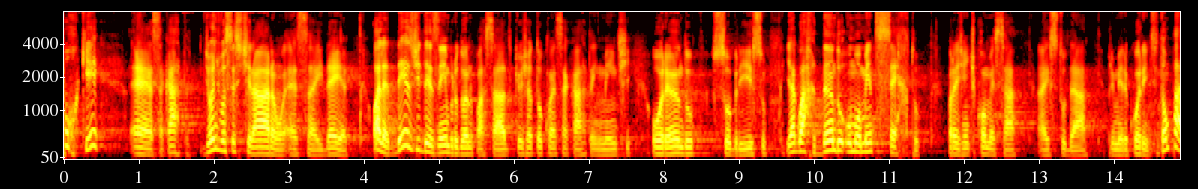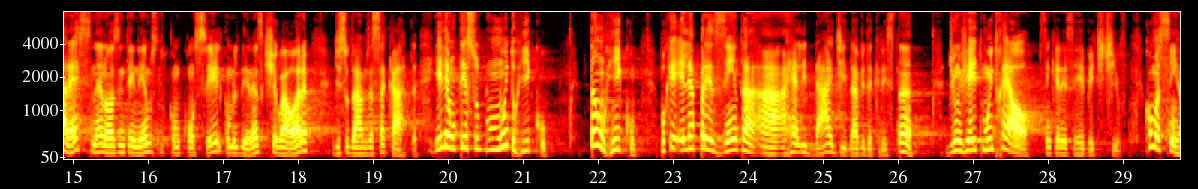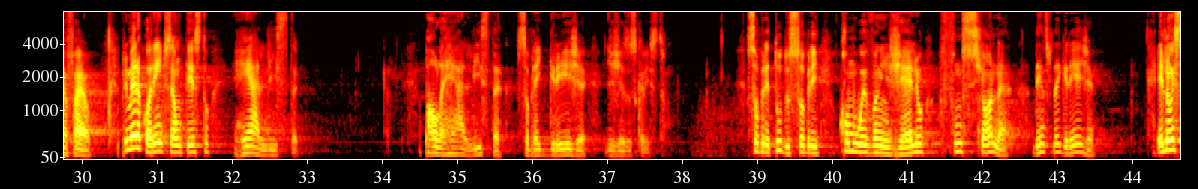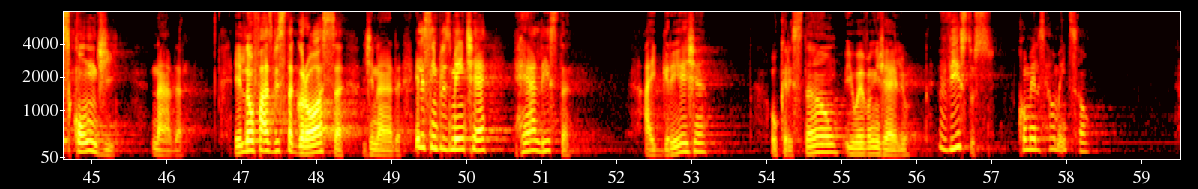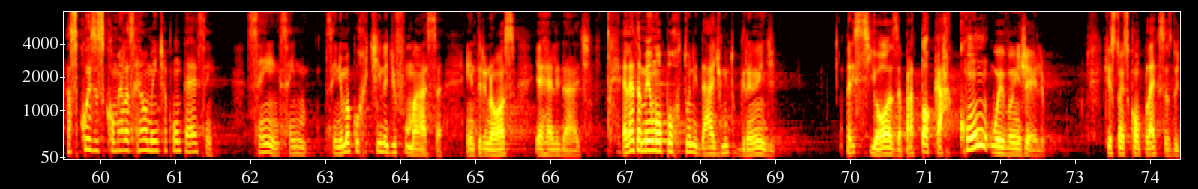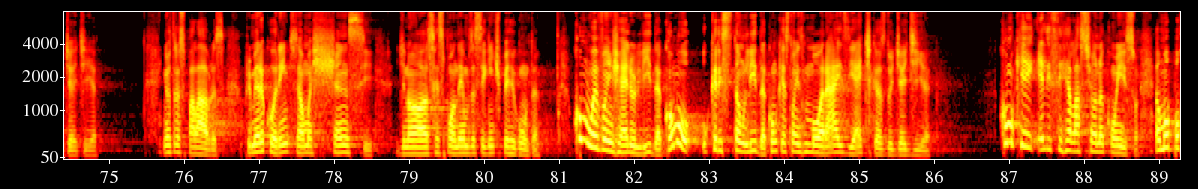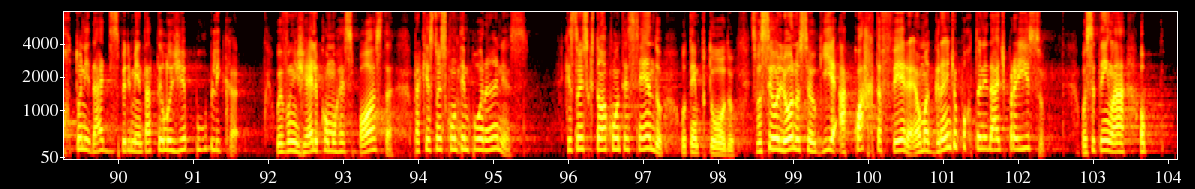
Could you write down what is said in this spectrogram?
por que é, essa carta? De onde vocês tiraram essa ideia? Olha, desde dezembro do ano passado, que eu já estou com essa carta em mente, orando sobre isso e aguardando o momento certo para a gente começar a estudar 1 Coríntios. Então parece, né, nós entendemos como conselho, como liderança, que chegou a hora de estudarmos essa carta. E ele é um texto muito rico, tão rico, porque ele apresenta a, a realidade da vida cristã de um jeito muito real, sem querer ser repetitivo. Como assim, Rafael? 1 Coríntios é um texto realista. Paulo é realista sobre a igreja de Jesus Cristo. Sobretudo sobre como o evangelho funciona dentro da igreja. Ele não esconde nada. Ele não faz vista grossa de nada. Ele simplesmente é realista. A igreja, o cristão e o evangelho vistos como eles realmente são. As coisas como elas realmente acontecem, sem, sem, sem nenhuma cortina de fumaça entre nós e a realidade. Ela é também uma oportunidade muito grande, preciosa, para tocar com o Evangelho questões complexas do dia a dia. Em outras palavras, 1 Coríntios é uma chance de nós respondermos a seguinte pergunta: Como o Evangelho lida, como o cristão lida com questões morais e éticas do dia a dia? Como que ele se relaciona com isso? É uma oportunidade de experimentar teologia pública, o evangelho como resposta para questões contemporâneas, questões que estão acontecendo o tempo todo. Se você olhou no seu guia, a quarta-feira é uma grande oportunidade para isso. Você tem lá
